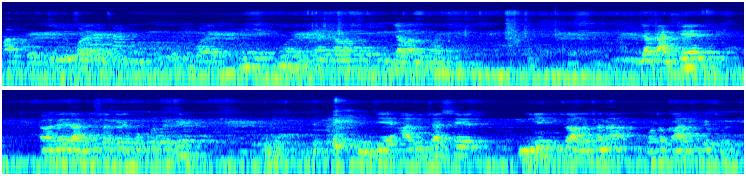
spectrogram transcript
হাত পরে যাওয়ার সময় যাক আজকে আমাদের রাজ্য সরকারের পক্ষ থেকে যে আলু চাষের নিয়ে কিছু আলোচনা গতকাল থেকে চলছে।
